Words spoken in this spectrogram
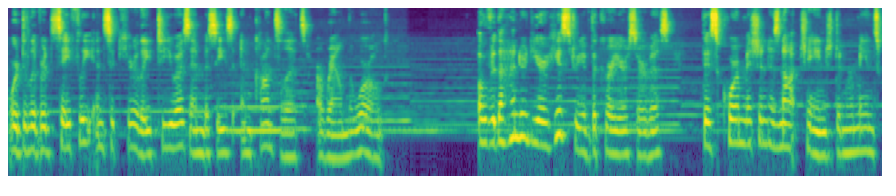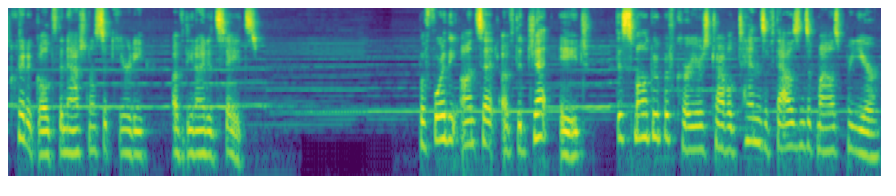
were delivered safely and securely to U.S. embassies and consulates around the world. Over the hundred year history of the Courier Service, this core mission has not changed and remains critical to the national security of the United States. Before the onset of the jet age, this small group of couriers traveled tens of thousands of miles per year,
